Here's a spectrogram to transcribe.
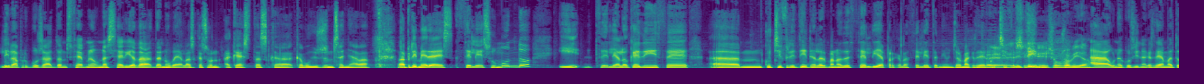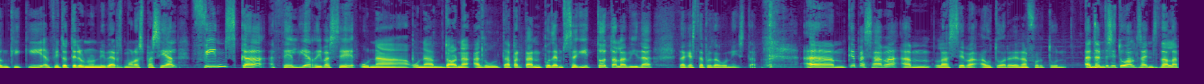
li va proposar, doncs fem-ne una sèrie de, de novel·les, que són aquestes que, que avui us ensenyava. La primera és Celia y su mundo i Celia lo que dice, um, Cuchifritín, el hermano de Celia, perquè la Celia tenia un germà que es deia Eh, sí, Cuchifritín. sí, això ho sabia. a una cosina que es deia Maton Kiki, en fi, tot era un univers molt especial, fins que Celia arriba a ser una, una dona adulta. Per tant, podem seguir tota la vida d'aquesta protagonista. Um, què passava amb la seva autora, Elena Fortun? Ens hem de situar als anys de la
